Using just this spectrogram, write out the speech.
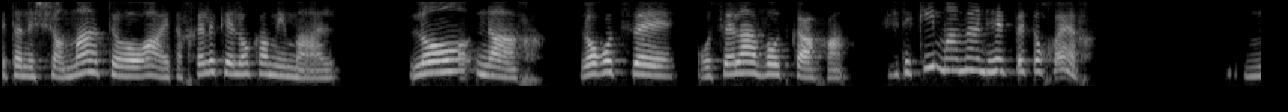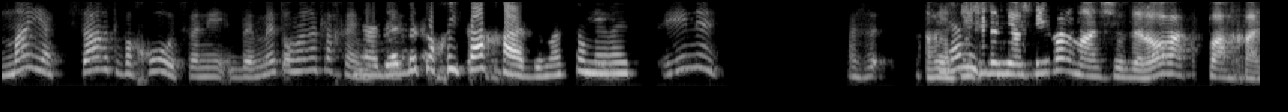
את הנשמה הטהורה, את החלק אלוקא ממעל, לא נח, לא רוצה, רוצה לעבוד ככה. תבדקי מה מהדהד בתוכך. מה יצרת בחוץ? אני באמת אומרת לכם. מהדהד בתוכי פחד, מה זאת אומרת? הנה. אז אבל הפחד הזה יושב על משהו, זה לא רק פחד.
